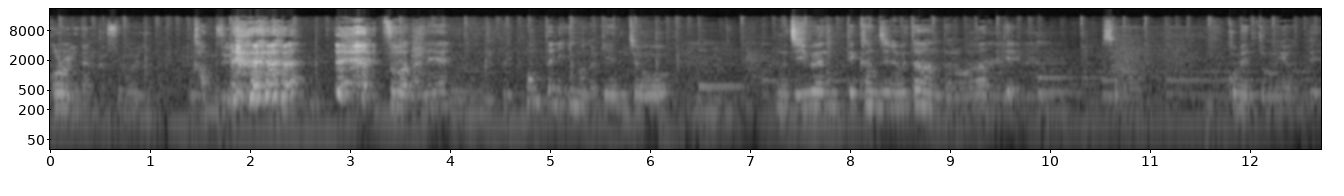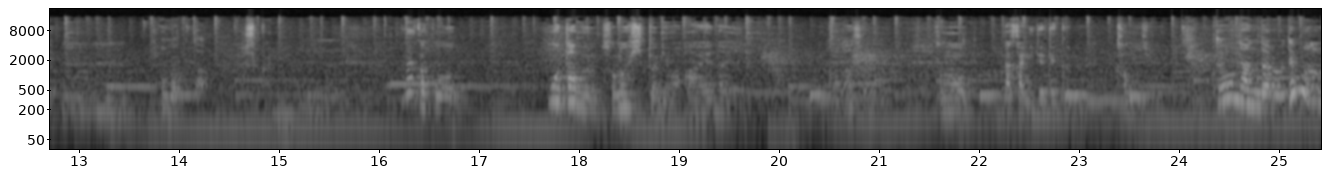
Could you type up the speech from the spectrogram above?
ころになんかすごい感じる、そうだうねん。本当に今の現状うんの自分って感じの歌なんだろうなってうん。そのコメントも読んでうんうん。思った、確かうになんかこうもう多分その人には会えないのかなそのその中に出てくる彼女。ん、どうなん。だろうでも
